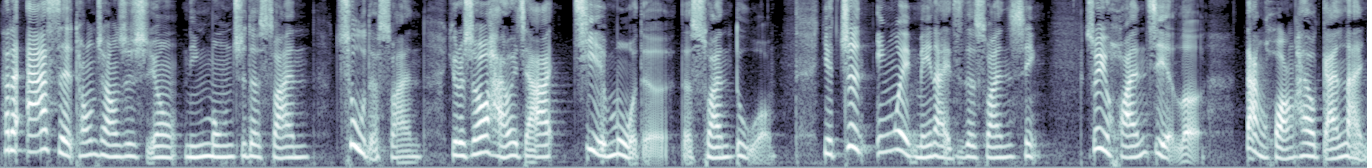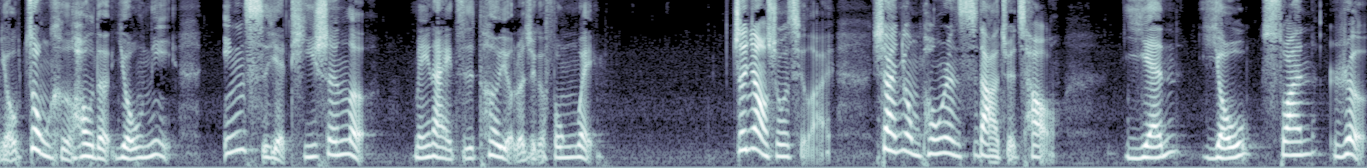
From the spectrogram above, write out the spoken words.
它的 acid 通常是使用柠檬汁的酸醋的酸，有的时候还会加芥末的的酸度哦。也正因为美乃滋的酸性，所以缓解了蛋黄还有橄榄油综合后的油腻，因此也提升了美乃滋特有的这个风味。真要说起来，善用烹饪四大诀窍：盐、油、酸、热，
